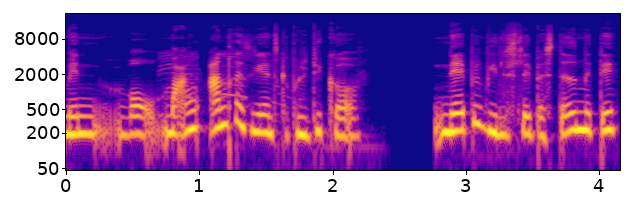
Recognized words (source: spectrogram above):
Men hvor mange andre italienske politikere næppe ville slippe afsted med det,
